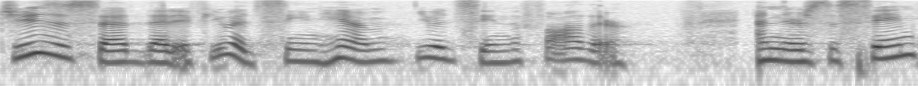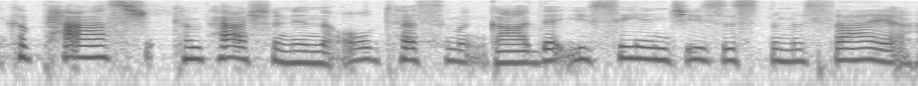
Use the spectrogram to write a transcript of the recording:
Jesus said that if you had seen him, you had seen the Father. And there's the same compassion in the Old Testament God that you see in Jesus the Messiah.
